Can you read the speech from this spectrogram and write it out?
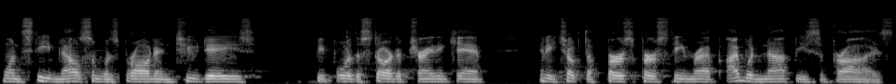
when Steve Nelson was brought in two days before the start of training camp and he took the first first team rep, I would not be surprised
